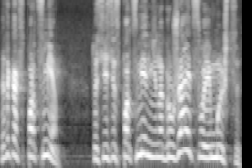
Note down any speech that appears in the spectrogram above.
Это как спортсмен. То есть если спортсмен не нагружает свои мышцы,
